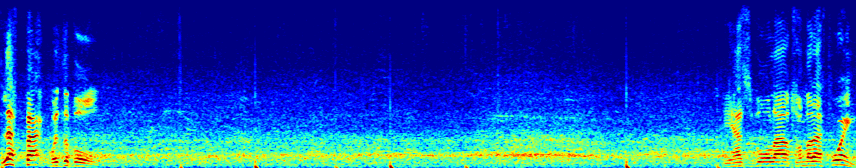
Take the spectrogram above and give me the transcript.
Left back with the ball. He has the ball out on the left wing.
